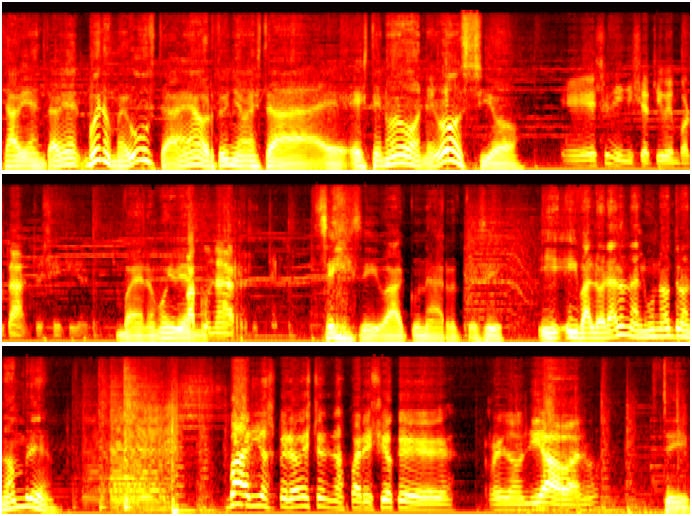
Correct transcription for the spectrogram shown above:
Está bien, está bien. Bueno, me gusta, ¿eh, Ortuño, esta, eh, este nuevo negocio. Eh, es una iniciativa importante, sí. Chinoni. Bueno, muy bien. Vacunarte. Sí, sí, vacunarte, sí. ¿Y, y valoraron algún otro nombre? Varios, pero este nos pareció que redondeaba, ¿no? Sí.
